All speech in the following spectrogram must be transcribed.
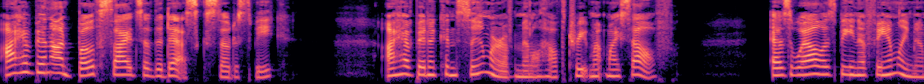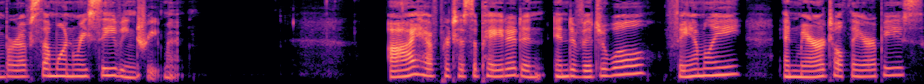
I have been on both sides of the desk, so to speak. I have been a consumer of mental health treatment myself, as well as being a family member of someone receiving treatment. I have participated in individual, family, and marital therapies,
